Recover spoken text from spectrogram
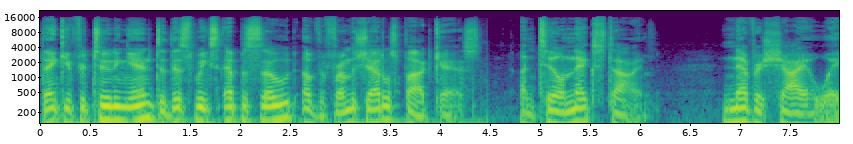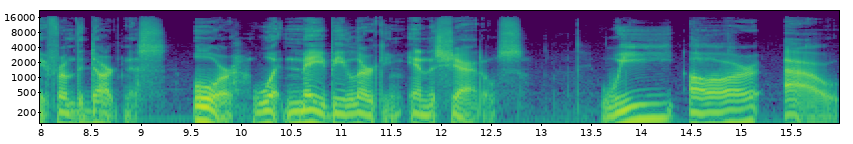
Thank you for tuning in to this week's episode of the From the Shadows podcast. Until next time, never shy away from the darkness or what may be lurking in the shadows. We are out.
